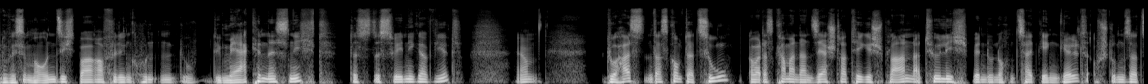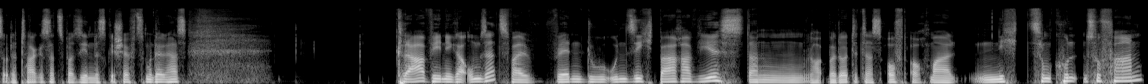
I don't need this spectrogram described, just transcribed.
Du wirst immer unsichtbarer für den Kunden. Du, die merken es nicht, dass das weniger wird. Ja. Du hast, und das kommt dazu, aber das kann man dann sehr strategisch planen. Natürlich, wenn du noch ein Zeit gegen Geld auf Stundensatz oder Tagessatz basierendes Geschäftsmodell hast, klar weniger Umsatz, weil wenn du unsichtbarer wirst, dann bedeutet das oft auch mal nicht zum Kunden zu fahren.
